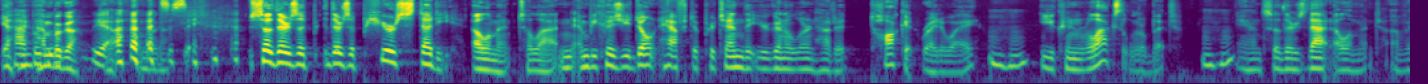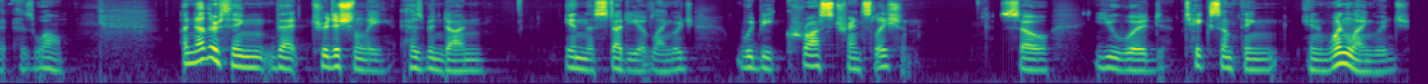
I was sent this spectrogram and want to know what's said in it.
Yeah, Hamburger. hamburger. Yeah, Yeah, hamburger. it's the same. So there's a there's a pure study element to Latin, and because you don't have to pretend that you're going to learn how to talk it right away, mm-hmm. you can relax a little bit, mm-hmm. and so there's that element of it as well. Another thing that traditionally has been done in the study of language would be cross translation. So you would take something in one language,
